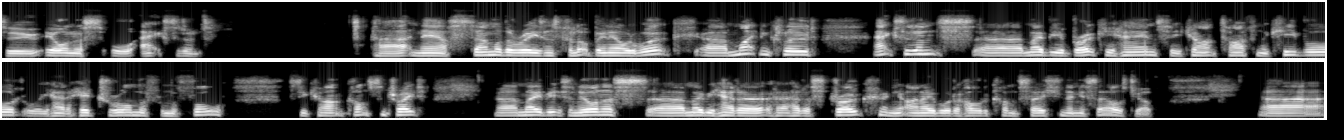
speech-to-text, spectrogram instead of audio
to illness or accident. Uh, now, some of the reasons for not being able to work uh, might include accidents. Uh, maybe you broke your hand, so you can't type on the keyboard, or you had a head trauma from a fall, so you can't concentrate. Uh, maybe it's an illness. Uh, maybe you had a had a stroke and you're unable to hold a conversation in your sales job. Uh,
